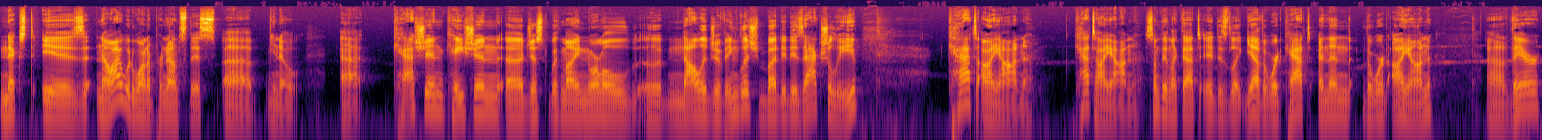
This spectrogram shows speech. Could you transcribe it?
Next is now I would want to pronounce this, uh, you know, uh, Cashin, Cation, uh, just with my normal knowledge of English, but it is actually cation, cation, something like that. It is like, yeah, the word cat and then the word ion. Uh, there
